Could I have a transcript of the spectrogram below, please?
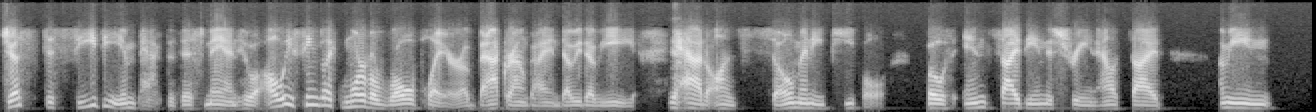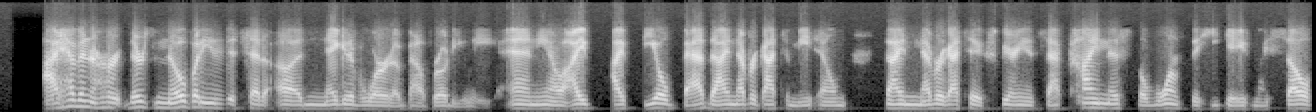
just to see the impact that this man, who always seemed like more of a role player, a background guy in WWE, yeah. had on so many people, both inside the industry and outside. I mean, I haven't heard. There's nobody that said a negative word about Brodie Lee, and you know, I I feel bad that I never got to meet him, that I never got to experience that kindness, the warmth that he gave myself,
